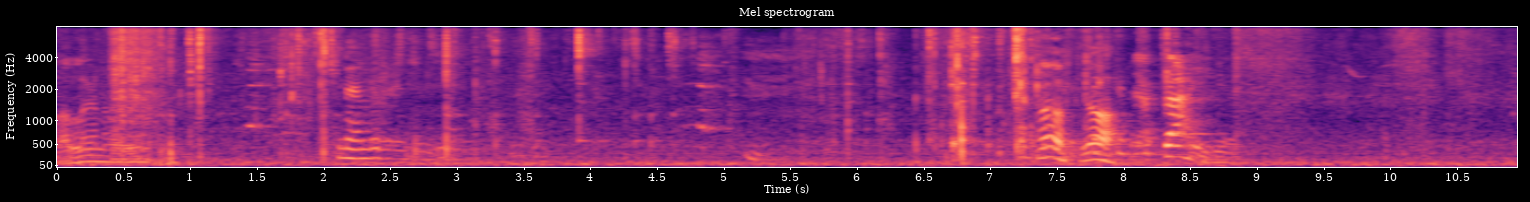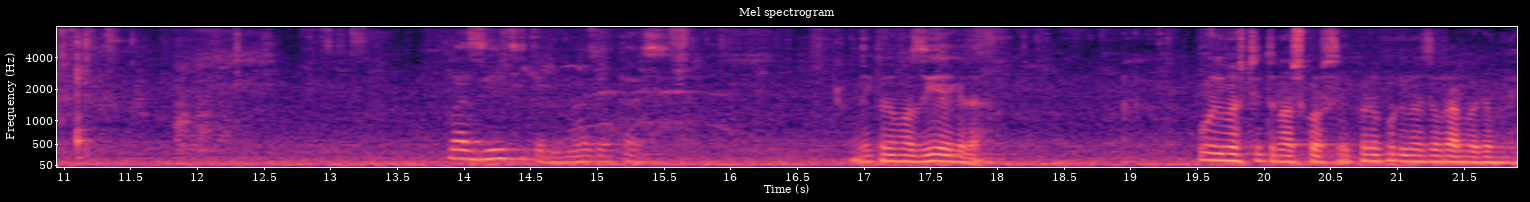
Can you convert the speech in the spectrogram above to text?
ভালো লাগে না ভাই। দাম ধরে Oh, ja. একটা Mas gente, tem mais outras. এখানে মাছ দিয়ে এখানে পুরি মাছটি তো নাশ করছে এখানে পুরি মাছ রান্না কেমনি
